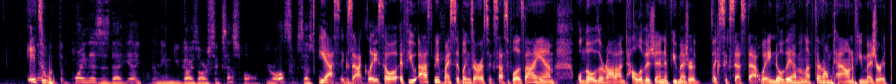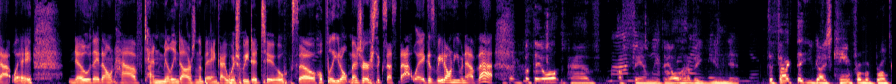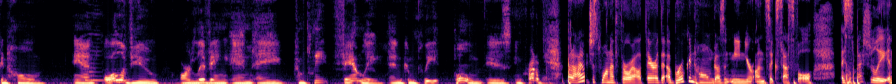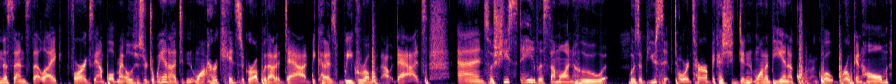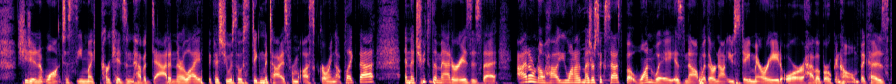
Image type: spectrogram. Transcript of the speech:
it's Well, the point is, is that yeah, I mean, you guys are successful. You're all successful. Yes, exactly. So if you ask me if my siblings are as successful as I am, well, no, they're not on television. If you measure like success that way, no, they haven't left their hometown. If you measure it that way, no, they don't have $10 million in the bank. I wish we did too. So hopefully you don't measure success that way because we don't even have that. Like- but they all have a family. They all have a unit. The fact that you guys came from a broken home and all of you are living in a complete family and complete home is incredible. But I just want to throw out there that a broken home doesn't mean you're unsuccessful, especially in the sense that, like, for example, my older sister Joanna didn't want her kids to grow up without a dad because we grew up without dads. And so she stayed with someone who was abusive towards her because she didn't want to be in a quote unquote broken home. She didn't want to seem like her kids didn't have a dad in their life because she was so stigmatized from us growing up like that. And the truth of the matter is, is that I don't know how you want to measure success, but one way is not whether or not you stay married or have a broken home because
